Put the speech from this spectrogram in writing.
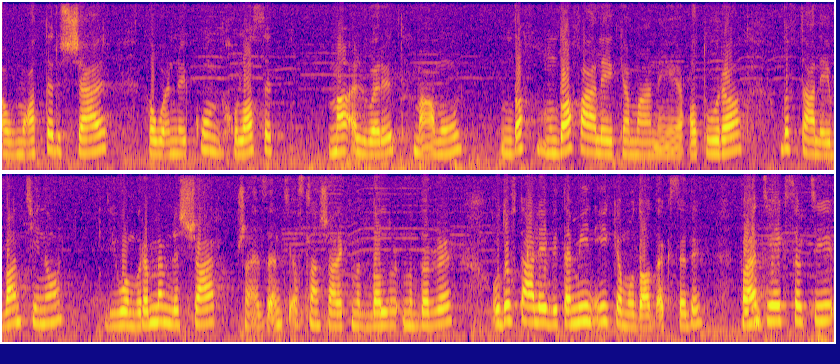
أو معطر الشعر هو إنه يكون خلاصة ماء الورد معمول مضاف مضاف عليه كمان عطورات ضفت عليه بانتينول اللي هو مرمم للشعر مشان إذا انت أصلا شعرك متضرر. وضفت عليه فيتامين إي كمضاد أكسدة. فانت هيك صرتي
